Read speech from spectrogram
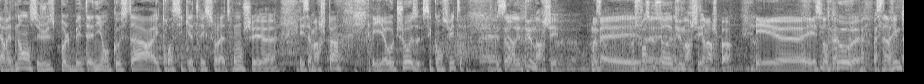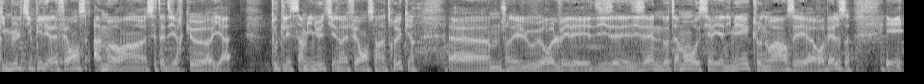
Et en fait, non, c'est juste Paul Bettany en costard avec trois cicatrices sur la tronche et, euh, et ça marche pas. Et il y a autre chose, c'est qu'ensuite, Ça aurait pu marcher. Ouais, Je pense que ça aurait Ça marche pas. Et, euh, et surtout, euh, c'est un film qui multiplie les références à mort. hein. C'est-à-dire que euh, il y a toutes les cinq minutes, il y a une référence à un truc. Euh, J'en ai relevé des dizaines et des dizaines, notamment aux séries animées, Clone Wars et euh, Rebels. Et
